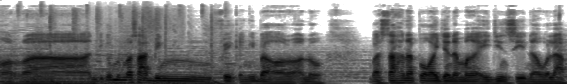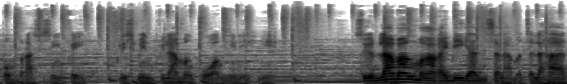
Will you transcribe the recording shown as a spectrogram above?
or ah, hindi ko man masabing fake ang iba or ano basta hanap po kayo dyan ng mga agency na wala pong processing fee please min lamang po ang hinihingi so yun lamang mga kaibigan. Salamat sa lahat.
